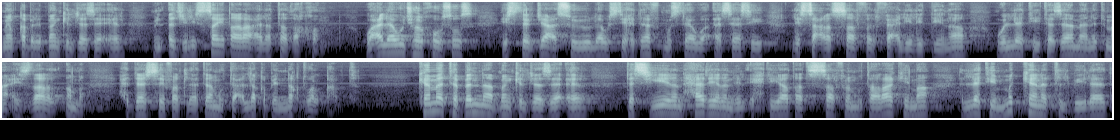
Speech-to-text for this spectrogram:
من قبل بنك الجزائر من أجل السيطرة على التضخم. وعلى وجه الخصوص استرجاع السيولة واستهداف مستوى أساسي لسعر الصرف الفعلي للدينار والتي تزامنت مع إصدار الأمر 1103 متعلق بالنقد والقرض. كما تبنى بنك الجزائر تسييرا حذرا للاحتياطات الصرف المتراكمة التي مكنت البلاد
